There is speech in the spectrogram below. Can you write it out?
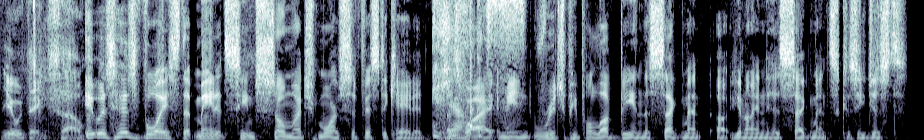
You would think so. It was his voice that made it seem so much more sophisticated. That's why I mean, rich people love being the segment, uh, you know, in his segments because he just,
